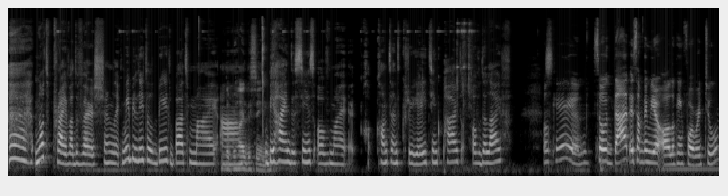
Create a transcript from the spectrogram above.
not private version, like maybe a little bit, but my um, behind the scenes behind the scenes of my content creating part of the life. Okay, so that is something we are all looking forward to.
